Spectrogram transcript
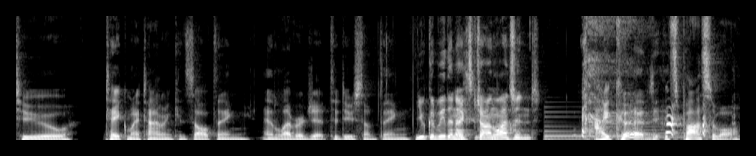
to take my time in consulting and leverage it to do something. You could be the next John Legend. I could. It's possible.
